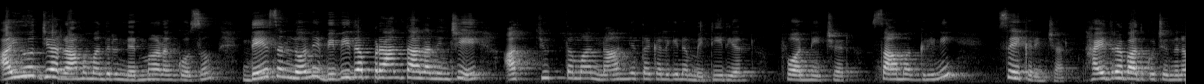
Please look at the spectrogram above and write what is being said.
అయోధ్య రామ మందిర నిర్మాణం కోసం దేశంలోని వివిధ ప్రాంతాల నుంచి అత్యుత్తమ నాణ్యత కలిగిన మెటీరియల్ ఫర్నిచర్ సామగ్రిని సేకరించారు. హైదరాబాద్కు చెందిన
